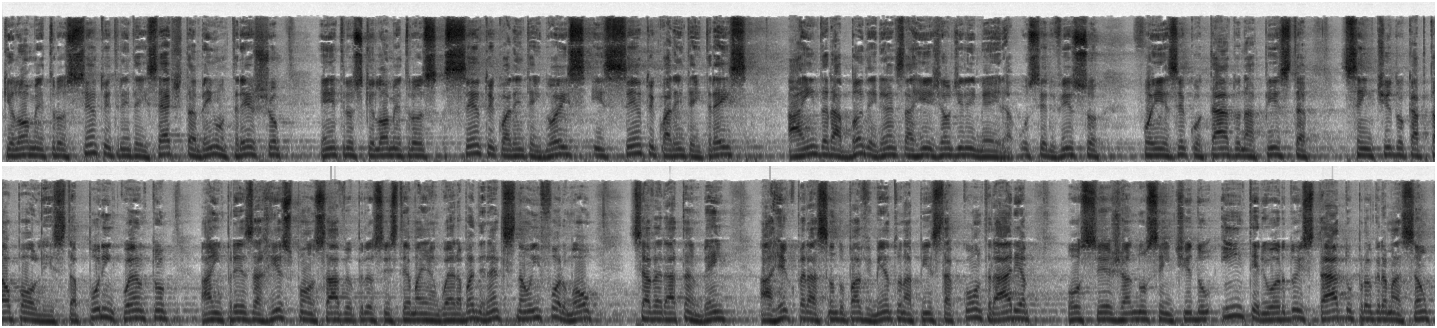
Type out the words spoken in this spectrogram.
quilômetro 137, também um trecho entre os quilômetros 142 e 143, ainda da Bandeirantes, da região de Limeira. O serviço foi executado na pista sentido capital paulista. Por enquanto, a empresa responsável pelo sistema Anhanguera Bandeirantes não informou se haverá também a recuperação do pavimento na pista contrária, ou seja, no sentido interior do estado. Programação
